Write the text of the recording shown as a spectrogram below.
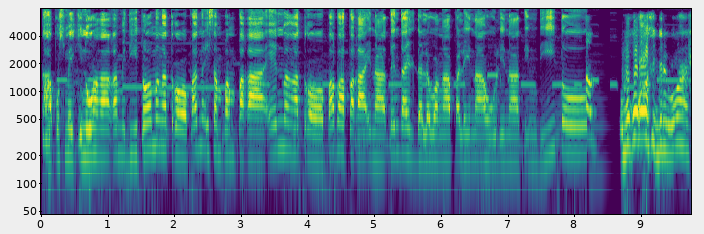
Tapos may kinuha nga kami dito mga tropa na isang pampakain mga tropa. Papakain natin dahil dalawa nga pala yung nahuli natin dito. Umuko ka kasi dyan, Lukas.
